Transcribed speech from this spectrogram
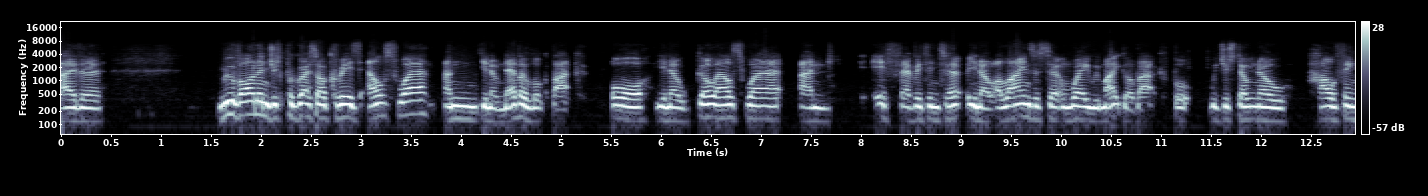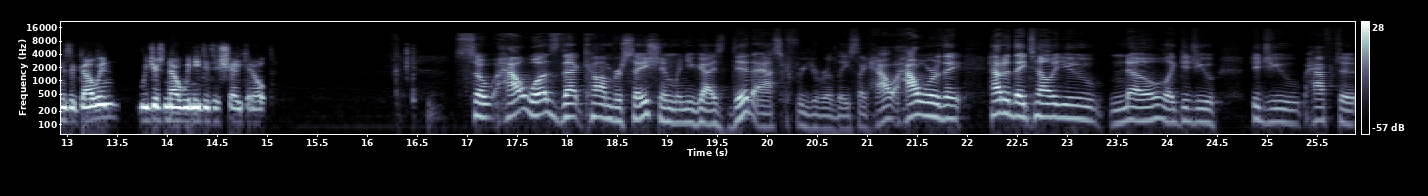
either move on and just progress our careers elsewhere and you know never look back or you know go elsewhere and if everything to, you know aligns a certain way we might go back but we just don't know how things are going. We just know we needed to shake it up. So how was that conversation when you guys did ask for your release? Like how how were they how did they tell you no? Like did you did you have to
